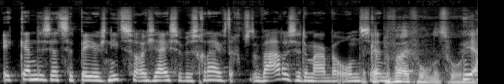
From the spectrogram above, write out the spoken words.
ik ken de ZZP'ers niet zoals jij ze beschrijft. Echt, waren ze er maar bij ons. Ik heb er 500 voor je. Ja,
